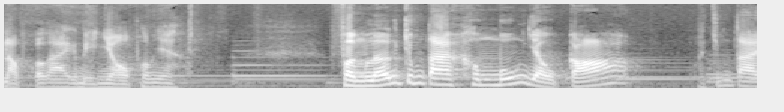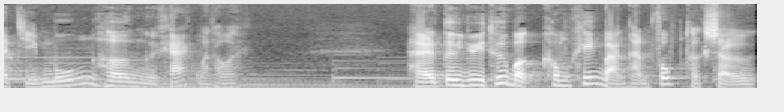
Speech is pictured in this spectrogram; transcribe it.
đọc có ai bị nhột không nha phần lớn chúng ta không muốn giàu có mà chúng ta chỉ muốn hơn người khác mà thôi. Hệ tư duy thứ bậc không khiến bạn hạnh phúc thật sự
